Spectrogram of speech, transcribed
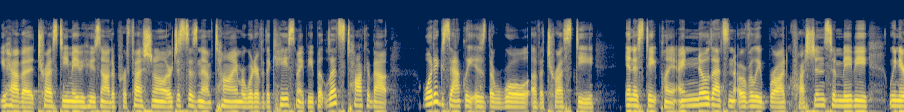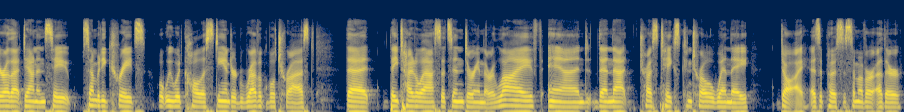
you have a trustee maybe who's not a professional or just doesn't have time or whatever the case might be. But let's talk about what exactly is the role of a trustee in estate planning? I know that's an overly broad question, so maybe we narrow that down and say somebody creates what we would call a standard revocable trust that they title assets in during their life, and then that trust takes control when they die, as opposed to some of our other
